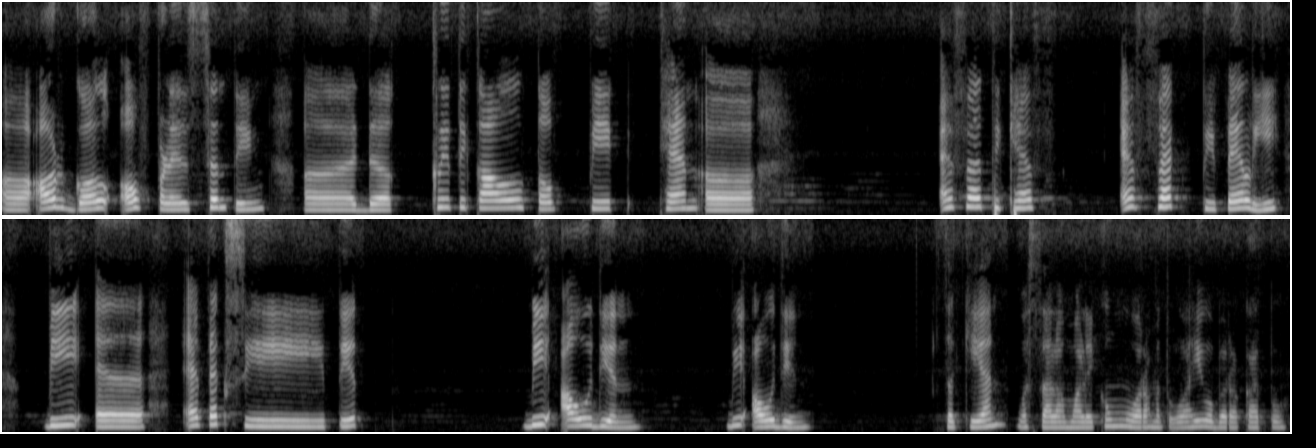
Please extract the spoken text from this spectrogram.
uh, our goal of presenting uh, the critical topic can uh, effectively be uh, excited be audience be audience sekian. Wassalamualaikum warahmatullahi wabarakatuh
